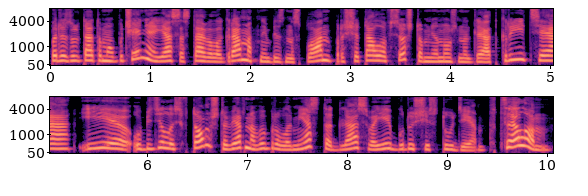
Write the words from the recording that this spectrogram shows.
по результатам обучения я составила грамотный бизнес-план, просчитала все, что мне нужно для открытия, и убедилась в том, что верно выбрала место для своей будущей студии. В целом,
